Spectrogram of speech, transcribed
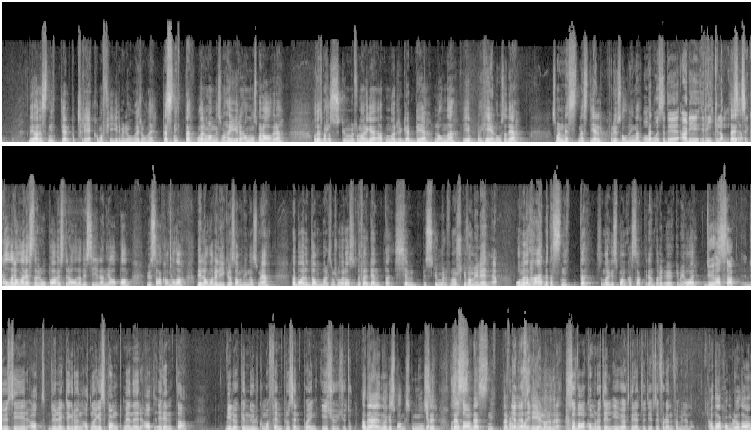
de har en snittgjeld på 3,4 millioner kroner. Det er snittet. Og det er mange som er høyere, og noen som er lavere. Og det som er så skummelt for Norge, er at Norge er det landet i hele OECD som har nest mest gjeld for husholdningene. Og OECD er de rike landene, Det sånn cirka. alle landene i Vest-Europa, Australia, New Zealand, Japan, USA, Canada. De landene vi liker å sammenligne oss med. Det er bare Danmark som slår oss. Derfor er renta kjempeskummel for norske familier. Ja. Og med den her, dette er snittet som Norges Bank har sagt renta vil øke med i år. Du har sagt, du sier at du legger til grunn at Norges Bank mener at renta vil øke 0,5 prosentpoeng i 2022. Ja, Det er Norges Banks prognoser. Ja. Og det er, da- det er snittet, for Ja, det er hele året rett. Så hva kommer du til i økte renteutgifter for denne familien da? Ja, da kommer det jo da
